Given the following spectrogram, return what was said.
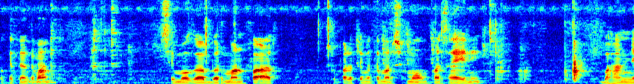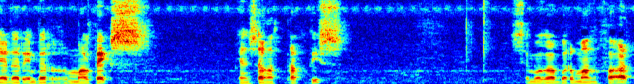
Oke teman-teman. Semoga bermanfaat kepada teman-teman semua umpan saya ini. Bahannya dari ember maltex yang sangat praktis. Semoga bermanfaat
